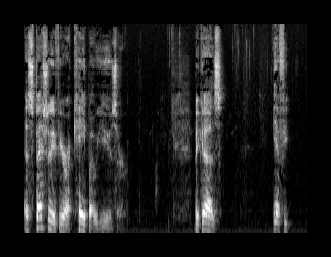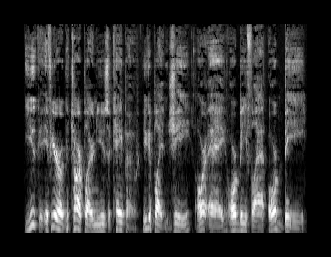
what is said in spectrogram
especially if you're a capo user. Because if you if you're a guitar player and you use a capo, you could play it in G or A or B flat or B,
